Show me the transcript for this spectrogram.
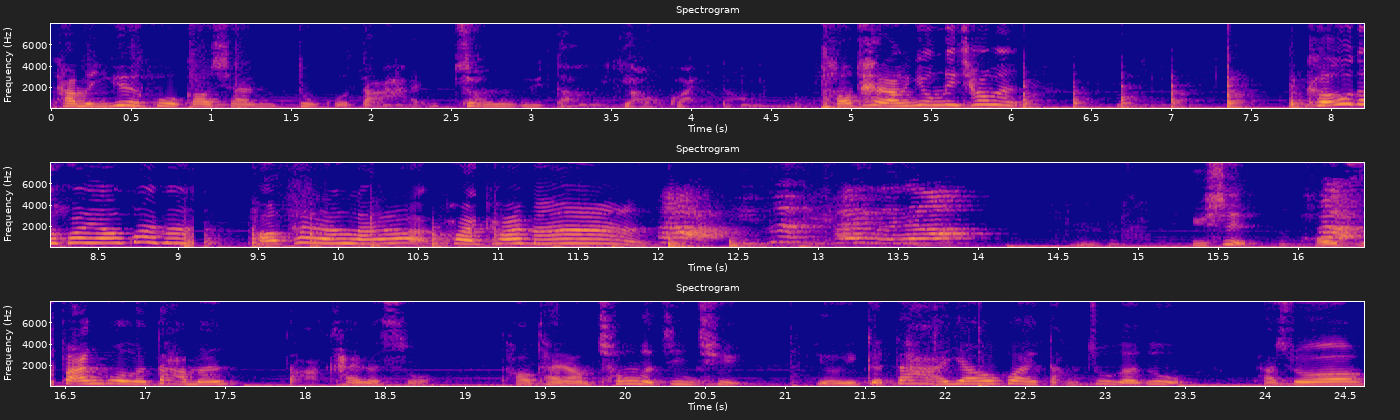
他们越过高山，渡过大海，终于到了妖怪岛。桃太郎用力敲门，可恶的坏妖怪们！桃太郎来了，快开门！啊，你自己开门的。嗯，于是猴子翻过了大门，打开了锁。桃太郎冲了进去，有一个大妖怪挡住了路。他说：“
